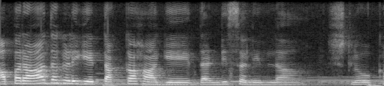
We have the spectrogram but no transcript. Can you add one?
ಅಪರಾಧಗಳಿಗೆ ತಕ್ಕ ಹಾಗೆ ದಂಡಿಸಲಿಲ್ಲ. ಶ್ಲೋಕ.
